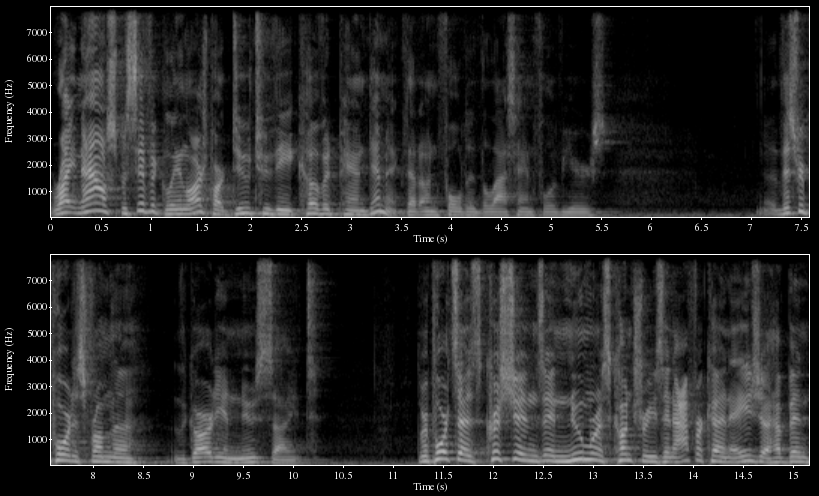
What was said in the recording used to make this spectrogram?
Right now, specifically, in large part, due to the COVID pandemic that unfolded the last handful of years. This report is from the, the Guardian news site. The report says Christians in numerous countries in Africa and Asia have been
